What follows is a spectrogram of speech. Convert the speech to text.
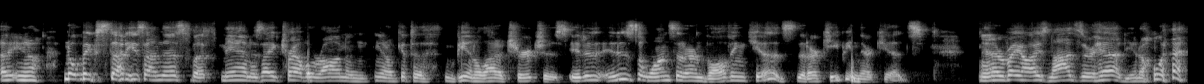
uh, you know, no big studies on this, but man, as I travel around and you know get to be in a lot of churches, it is, it is the ones that are involving kids that are keeping their kids and everybody always nods their head, you know, when, I,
